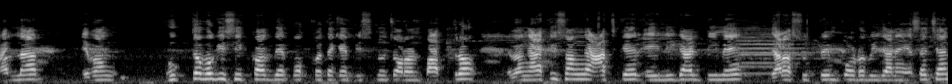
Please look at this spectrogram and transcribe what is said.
হালদার এবং ভুক্তভোগী শিক্ষকদের পক্ষ থেকে বিষ্ণুচরণ পাত্র এবং একই সঙ্গে আজকের এই লিগ্যাল টিমে যারা সুপ্রিম কোর্ট অভিযানে এসেছেন,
